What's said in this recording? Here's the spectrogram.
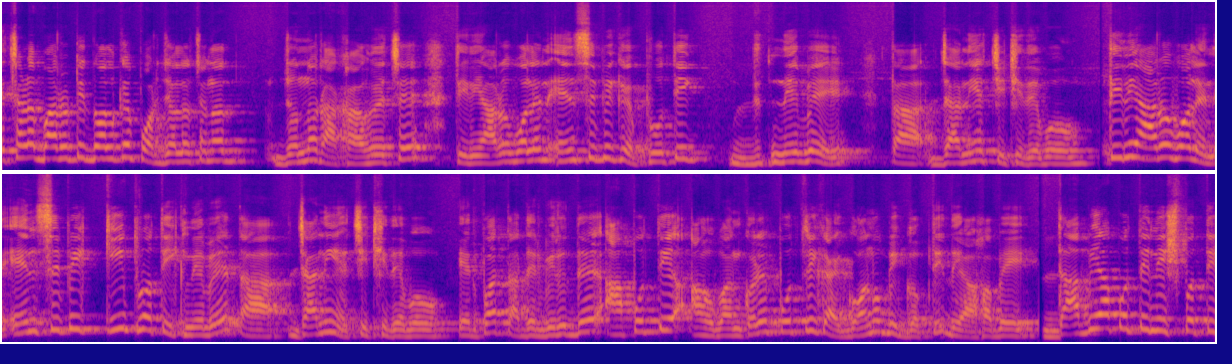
এছাড়া বারোটি দলকে পর্যালোচনার জন্য রাখা হয়েছে। তিনি আরও বলেন, এনসিপিকে প্রতীক নেবে তা জানিয়ে চিঠি দেব। তিনি আরও বলেন, এনসিপি কি প্রতীক নেবে তা জানিয়ে চিঠি দেব। এরপর তাদের বিরুদ্ধে আপত্তি আহ্বান করে পত্রিকায় গণবিজ্ঞপ্তি দেওয়া হবে। দাবি আপত্তি নিষ্পত্তি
